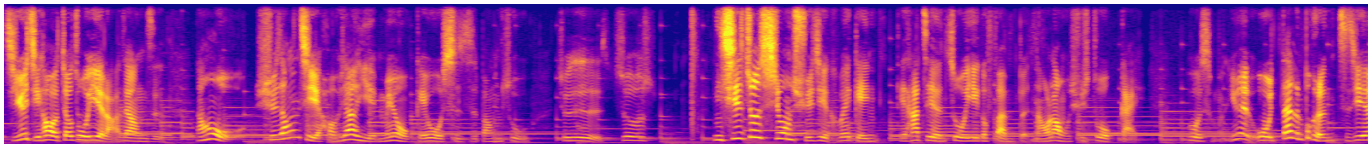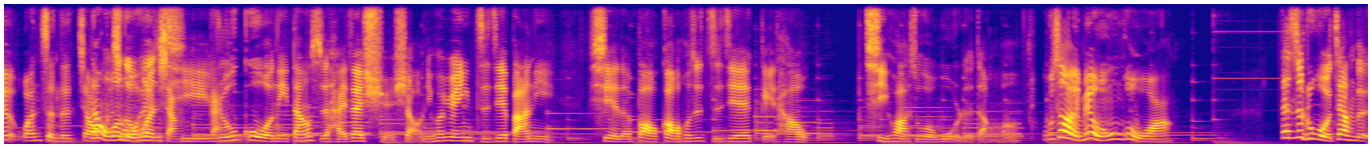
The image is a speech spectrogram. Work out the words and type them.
几月几号交作业啦？这样子。然后学长姐好像也没有给我实质帮助，就是就你其实就是希望学姐可不可以给给他之前作业一个范本，然后让我去做改或者什么？因为我当然不可能直接完整的教。但我问个问题：如果你当时还在学校，你会愿意直接把你写的报告，或是直接给他？气化书的 Word 档吗？我不知道，也没有人问过我啊。但是如果这样的，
